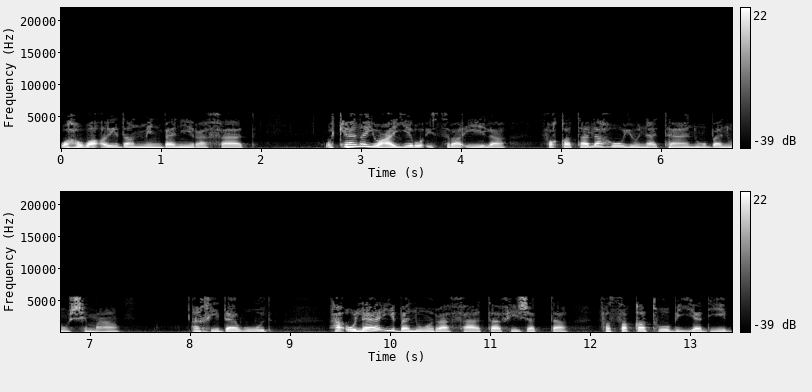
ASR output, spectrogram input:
وهو أيضا من بني رافات. وكان يعير إسرائيل فقتله يوناتان بنو شمعة أخي داود هؤلاء بنو رافات في جتة فسقطوا بيد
